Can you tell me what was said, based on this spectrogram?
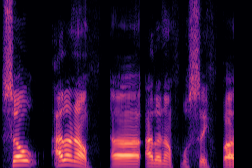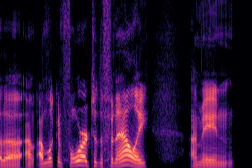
So I don't know. Uh, I don't know. We'll see. But uh, I'm, I'm looking forward to the finale. I mean,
